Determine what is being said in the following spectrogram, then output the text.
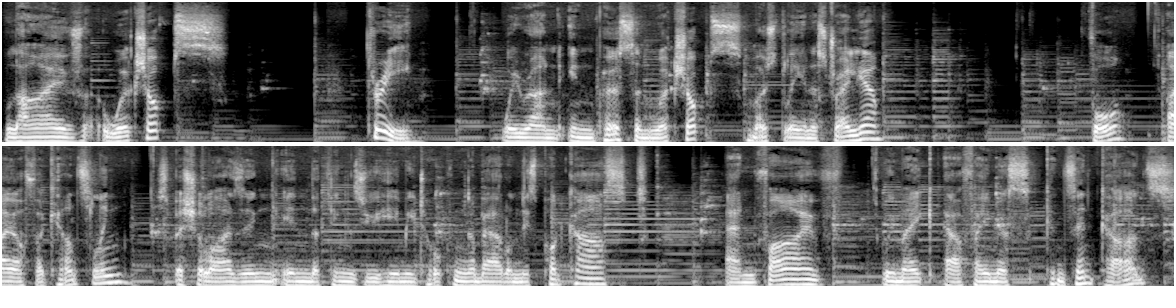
live workshops. Three, we run in person workshops, mostly in Australia. Four, I offer counselling, specialising in the things you hear me talking about on this podcast. And five, we make our famous consent cards,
